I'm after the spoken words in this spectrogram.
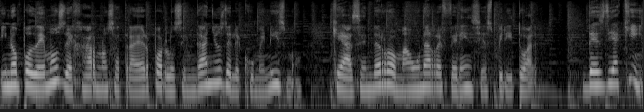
y no podemos dejarnos atraer por los engaños del ecumenismo, que hacen de Roma una referencia espiritual. Desde aquí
